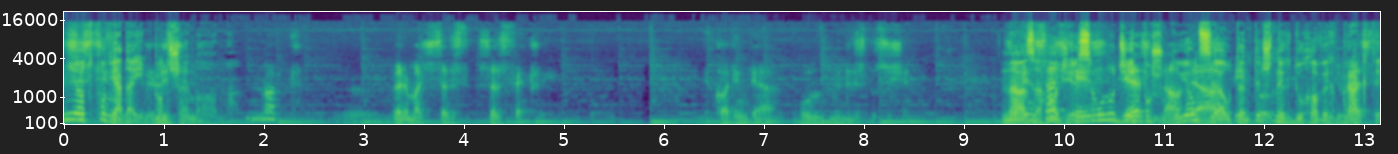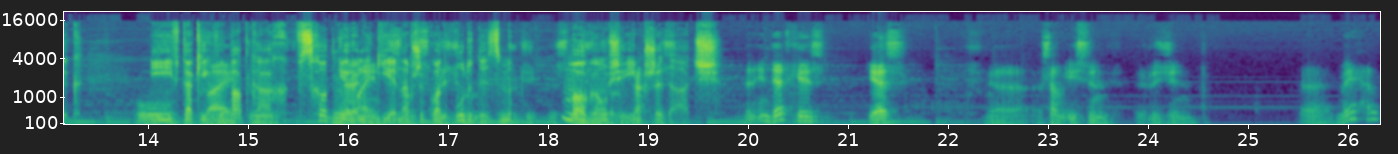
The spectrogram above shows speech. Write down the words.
Nie odpowiada im potrzebom. Very much satis- satisfactory, according their own disposition. Na zachodzie są ludzie poszukujący autentycznych duchowych praktyk i w takich wypadkach wschodnie religie, na przykład buddyzm, mogą się im przydać. Uh, uh,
